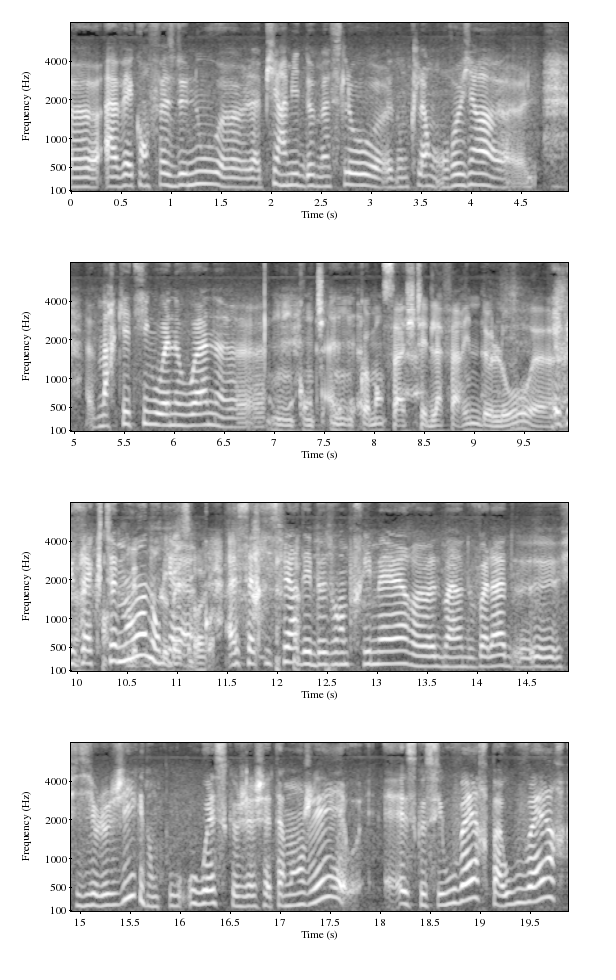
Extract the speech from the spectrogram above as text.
euh, avec en face de nous euh, la pyramide de Maslow. Euh, donc là, on revient marketing 101. On, on commence à acheter de la farine, de l'eau. exactement, donc à, satisfaire des besoins primaires ben, voilà, de, physiologiques. Donc où, est-ce que j'achète à manger? Est-ce que c'est ouvert, pas ouvert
